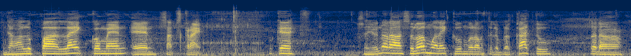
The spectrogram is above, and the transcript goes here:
Jangan lupa like, comment, and subscribe. Oke. Sayonara. Assalamualaikum warahmatullahi wabarakatuh. Dadah.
